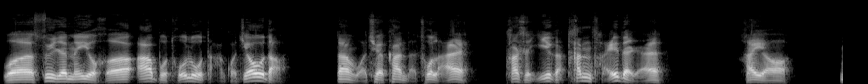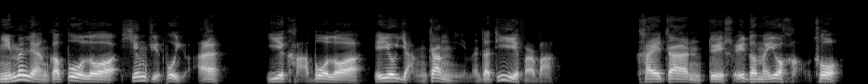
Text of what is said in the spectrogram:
我虽然没有和阿布图鲁打过交道，但我却看得出来，他是一个贪财的人。还有，你们两个部落相距不远。伊卡部落也有仰仗你们的地方吧？开战对谁都没有好处，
